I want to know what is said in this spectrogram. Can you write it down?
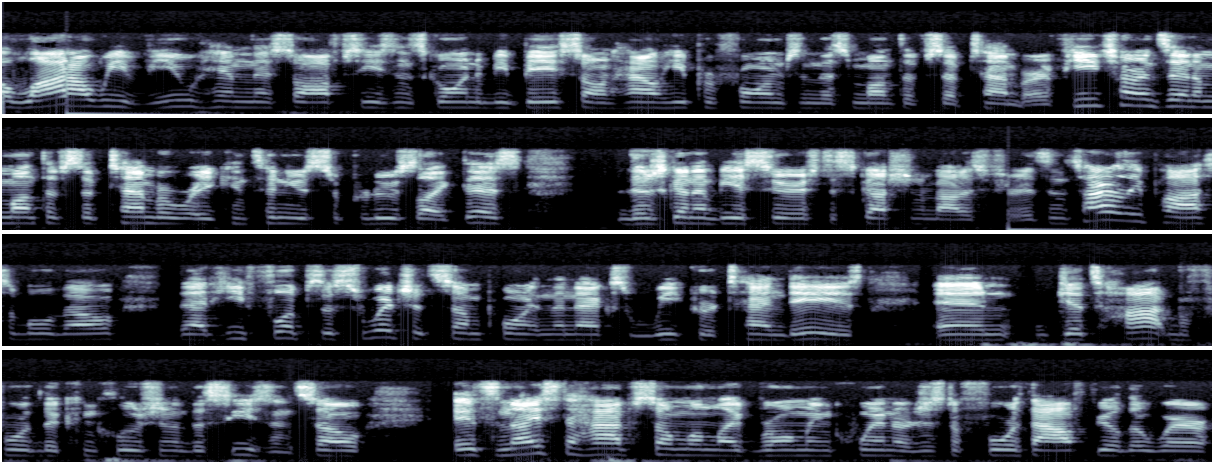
a lot how we view him this offseason is going to be based on how he performs in this month of September. If he turns in a month of September where he continues to produce like this, there's going to be a serious discussion about his future. It's entirely possible, though, that he flips a switch at some point in the next week or 10 days and gets hot before the conclusion of the season. So it's nice to have someone like Roman Quinn or just a fourth outfielder where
